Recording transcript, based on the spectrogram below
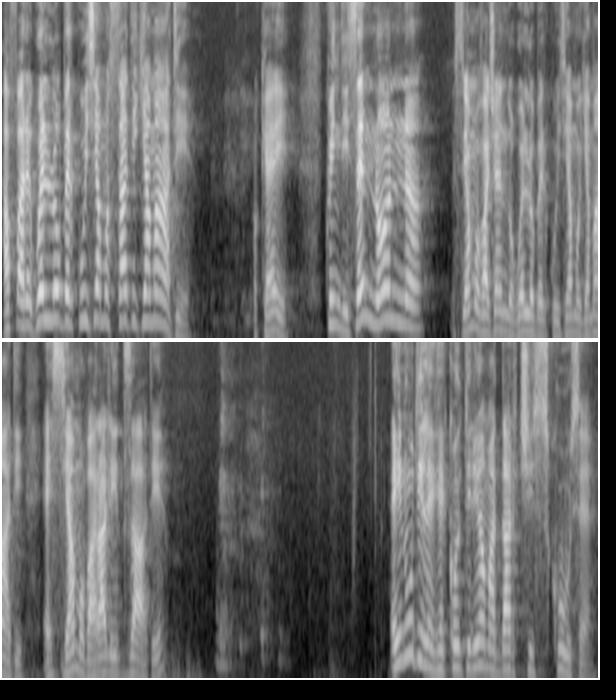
a fare quello per cui siamo stati chiamati. Ok? Quindi se non stiamo facendo quello per cui siamo chiamati e siamo paralizzati, è inutile che continuiamo a darci scuse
